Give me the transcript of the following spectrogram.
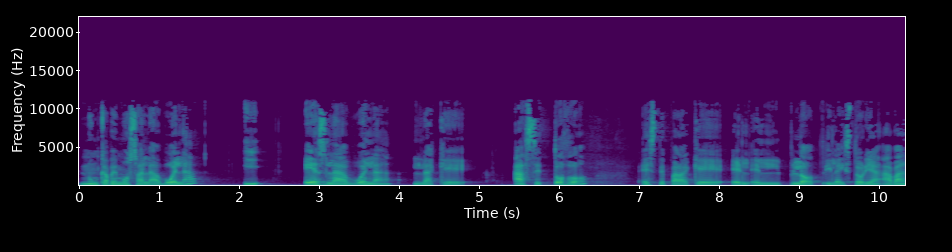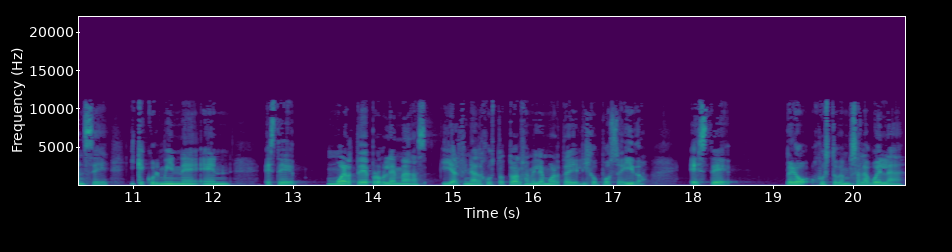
nunca vemos a la abuela y es la abuela la que hace todo este, para que el, el plot y la historia avance y que culmine en este, muerte, problemas y al final justo toda la familia muerta y el hijo poseído. Este, pero justo vemos a la abuela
